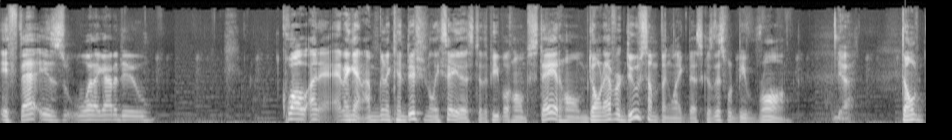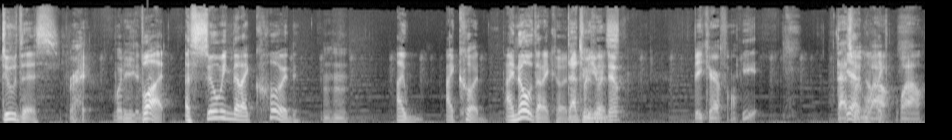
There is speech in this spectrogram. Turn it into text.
if that is what I got to do, qual and, again, I'm going to conditionally say this to the people at home: stay at home. Don't ever do something like this because this would be wrong. Yeah. Don't do this. Right. What are you? But assuming that I could, mm-hmm. I I could. I know that I could. That's what you would do. Be careful. That's Yeah, what. no, wow. like- wow.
